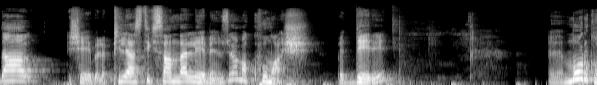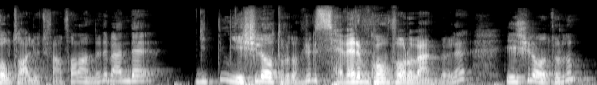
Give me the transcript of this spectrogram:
daha şey böyle plastik sandalyeye benziyor ama kumaş ve deri. E, mor koltuğa lütfen falan dedi. Ben de gittim yeşile oturdum. Çünkü severim konforu ben böyle. Yeşile oturdum.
